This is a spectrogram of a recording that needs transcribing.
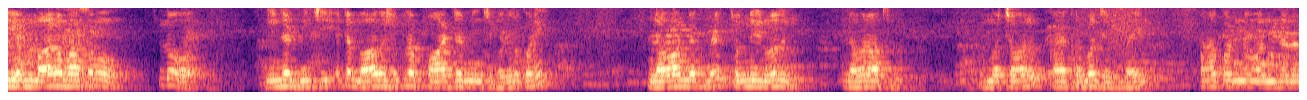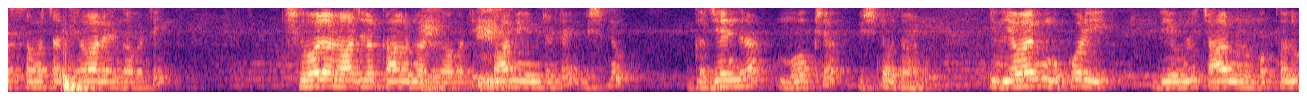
ఈ లో నిన్నటి నుంచి అంటే మాఘ శుక్ల పాడ్యం నుంచి మొదలుకొని నవమి మీద తొమ్మిది రోజులు నవరాత్రులు బ్రహ్మోత్సవాలు కార్యక్రమాలు జరుగుతాయి. పదకొండు వందల సంవత్సర దేవాలయం కాబట్టి చోళ రాజుల కాలం నాటి కాబట్టి స్వామి ఏమిటంటే విష్ణు గజేంద్ర మోక్ష విష్ణు అవతారం. ఈ దేవాలయానికి ముక్కోడి దేవుళ్ళు చాలా మంది భక్తులు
